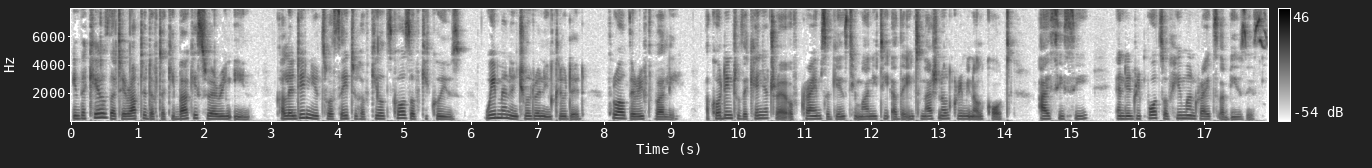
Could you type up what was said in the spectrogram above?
In the chaos that erupted after Kibaki swearing in, Kalenjin youths were said to have killed scores of Kikuyus, women and children included, throughout the Rift Valley, according to the Kenya Trial of Crimes Against Humanity at the International Criminal Court ICC, and in reports of human rights abuses.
